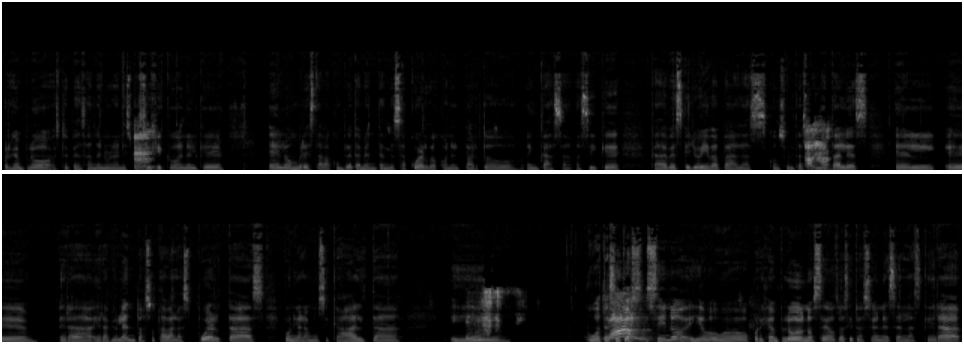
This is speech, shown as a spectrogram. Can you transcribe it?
Por ejemplo, estoy pensando en uno en específico en el que el hombre estaba completamente en desacuerdo con el parto en casa, así que cada vez que yo iba para las consultas prenatales, él eh, era, era violento, azotaba las puertas, ponía la música alta y... U otras situaciones, sí, ¿no? Y, o, por ejemplo, no sé, otras situaciones en las que era,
